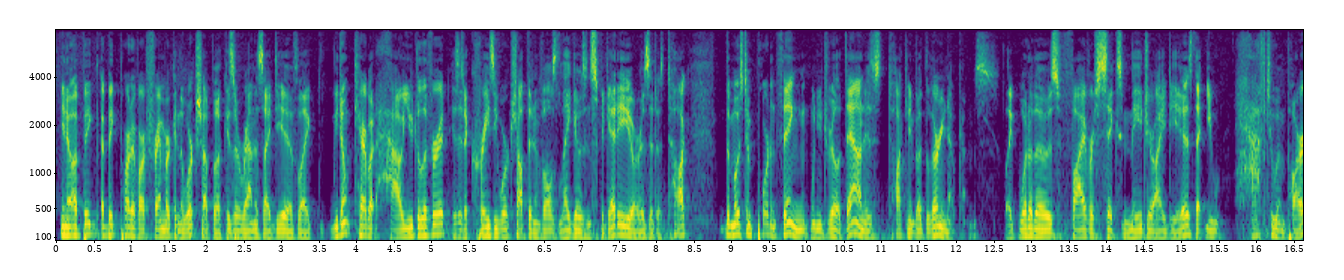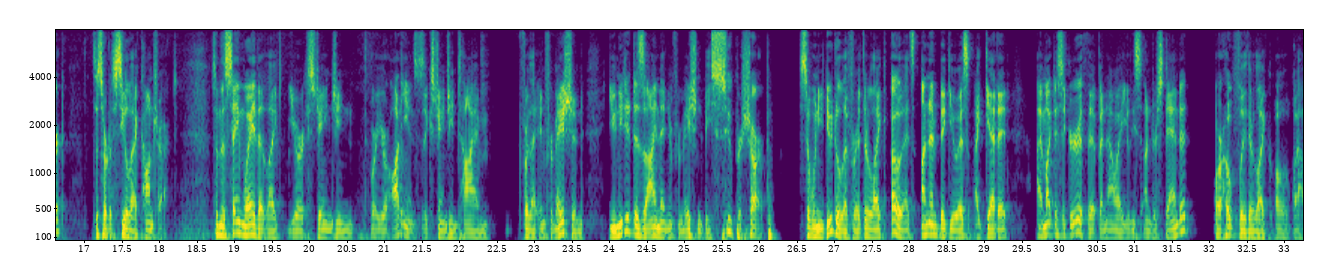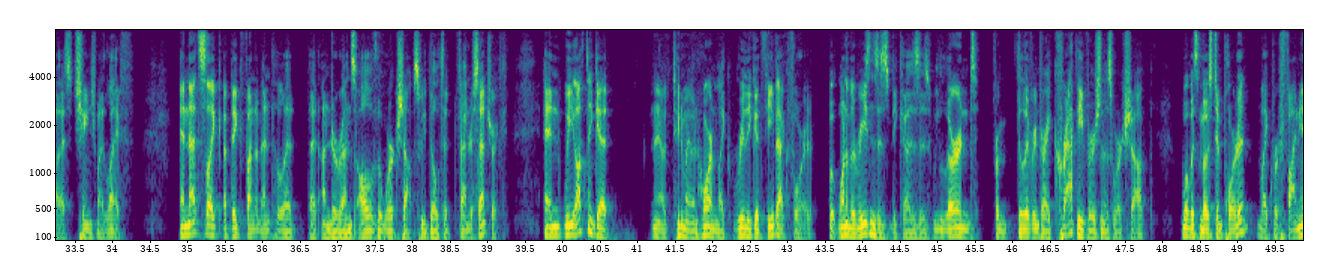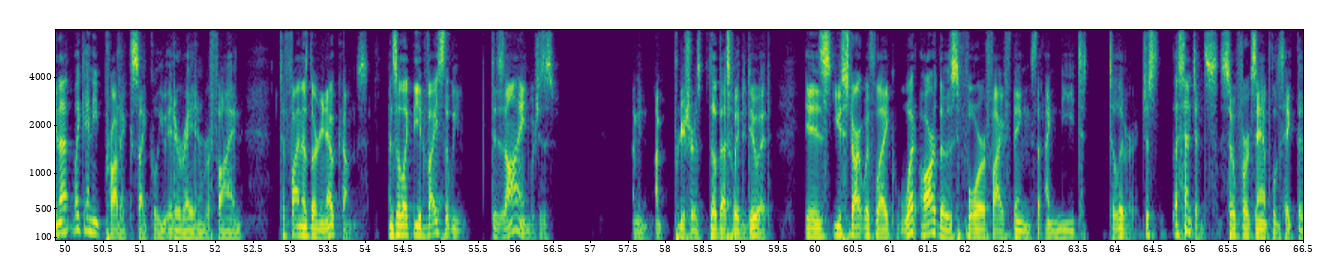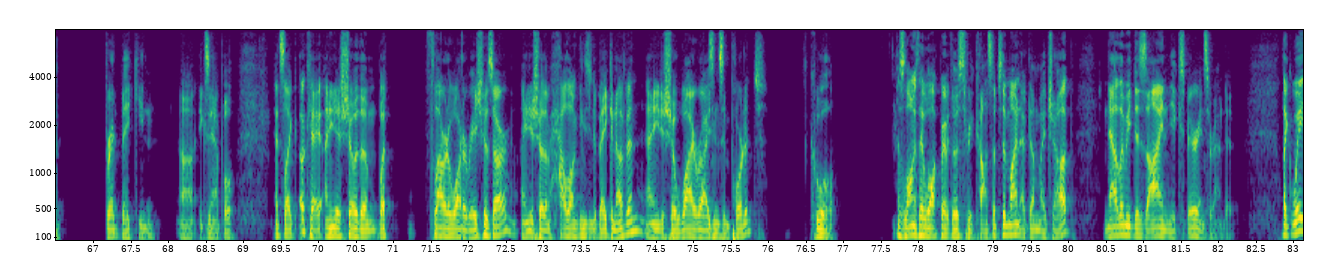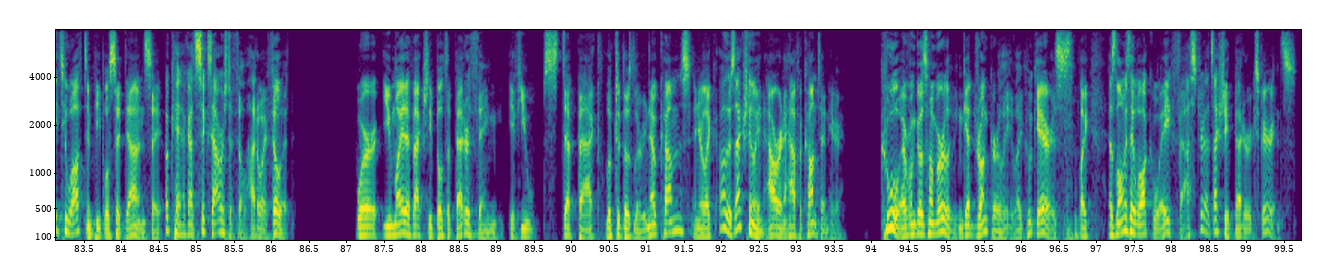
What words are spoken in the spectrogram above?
you know, a big a big part of our framework in the workshop book is around this idea of like we don't care about how you deliver it. Is it a crazy workshop that involves Legos and spaghetti, or is it a talk? The most important thing when you drill it down is talking about the learning outcomes. Like, what are those five or six major ideas that you have to impart to sort of seal that contract? So, in the same way that like you're exchanging or your audience is exchanging time for that information, you need to design that information to be super sharp. So when you do deliver it, they're like, oh, that's unambiguous. I get it. I might disagree with it, but now I at least understand it. Or hopefully they're like, oh, wow, that's changed my life. And that's like a big fundamental that, that underruns all of the workshops we built at Founder Centric. And we often get, you know, tooting my own horn, like really good feedback for it. But one of the reasons is because is we learned from delivering very crappy version of this workshop what was most important, like refining that, like any product cycle, you iterate and refine to find those learning outcomes. And so like the advice that we designed, which is I mean, I'm pretty sure is the best way to do it, is you start with like, what are those four or five things that I need to deliver? Just a sentence. So, for example, to take the bread baking uh, example, it's like, okay, I need to show them what flour to water ratios are. I need to show them how long things need to bake in an oven. And I need to show why rising is important. Cool. As long as I walk away with those three concepts in mind, I've done my job. Now let me design the experience around it. Like way too often, people sit down and say, okay, I got six hours to fill. How do I fill it? Where you might have actually built a better thing if you step back, looked at those learning outcomes, and you're like, oh, there's actually only an hour and a half of content here. Cool. Everyone goes home early. We can get drunk early. Like, who cares? like, as long as they walk away faster, that's actually a better experience.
